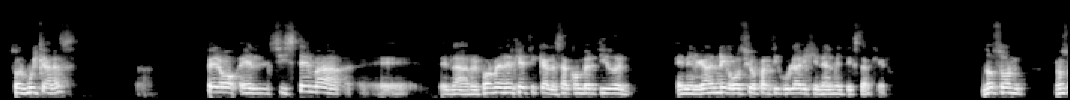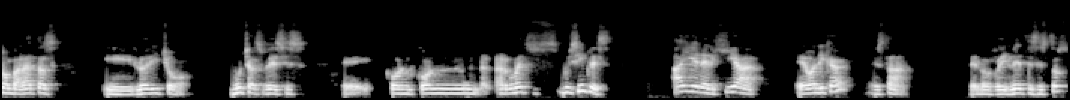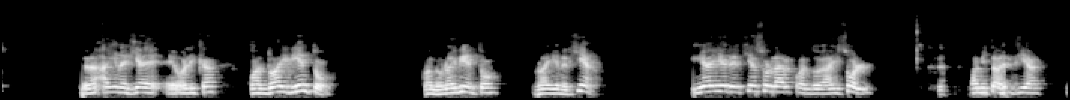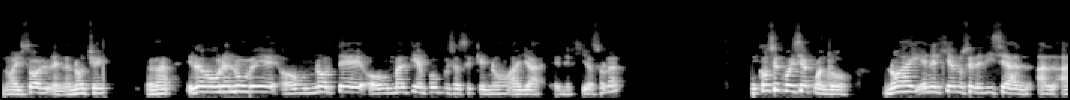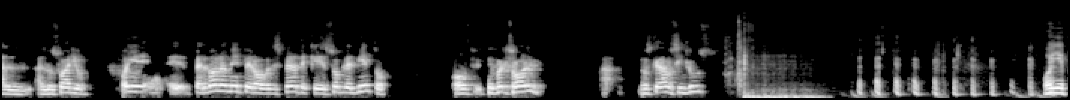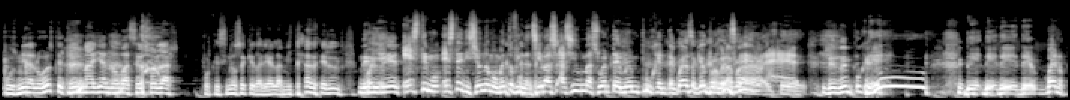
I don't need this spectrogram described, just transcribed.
son muy caras, pero el sistema eh, de la reforma energética las ha convertido en, en el gran negocio particular y generalmente extranjero. No son, no son baratas y lo he dicho muchas veces eh, con, con argumentos muy simples. Hay energía eólica, esta de los reiletes estos, ¿verdad? Hay energía e- eólica cuando hay viento. Cuando no hay viento, no hay energía. y hay energía solar cuando hay sol. La mitad del día no hay sol, en la noche, ¿verdad? Y luego una nube o un norte o un mal tiempo, pues hace que no haya energía solar. En consecuencia, cuando no hay energía, no se le dice al, al, al, al usuario, oye, eh, perdóname, pero espérate que sople el viento. O que fue el sol, ah, nos quedamos sin luz. Oye, pues mira, lo bueno es que el tren Maya no va a ser solar, porque si no se quedaría la mitad del, del Oye, riel. este, esta edición de Momento Financiero ha, ha sido una suerte de no empujen. ¿Te acuerdas de aquel programa? Sí, este, de no empuje. de- Uh. De, de- de- de- bueno,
